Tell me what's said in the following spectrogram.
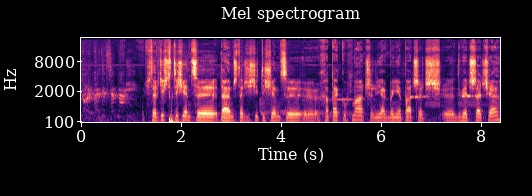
Torpedy przed nami! 40 tysięcy, ten, 40 tysięcy y, HP-ków ma, czyli jakby nie patrzeć, y, dwie trzecie.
